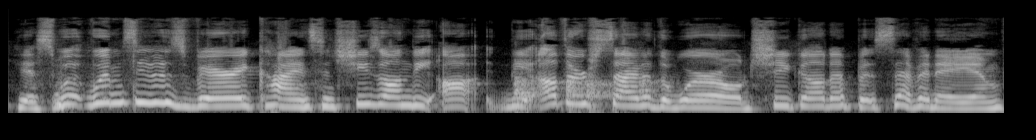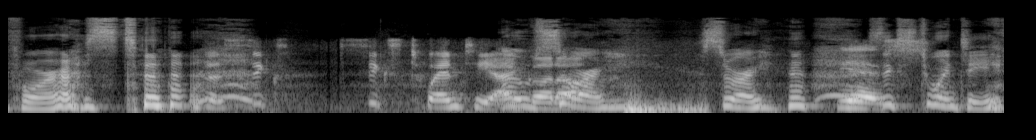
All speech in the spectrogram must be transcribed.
yes, Wh- Whimsy was very kind since she's on the uh, the other side of the world. She got up at seven a.m. for us. to- No, six six twenty. I oh, got sorry, up. sorry. Yes. Six twenty.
